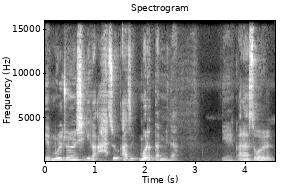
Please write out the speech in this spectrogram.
예, 물 주는 시기가 아주 아주 멀었답니다. 예, 까라솔.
